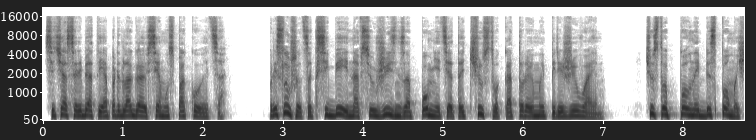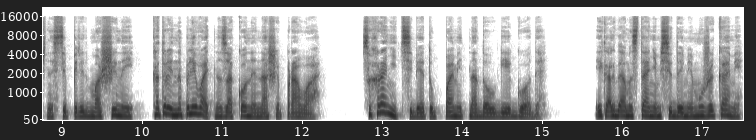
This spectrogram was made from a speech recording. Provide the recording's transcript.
Сейчас, ребята, я предлагаю всем успокоиться. Прислушаться к себе и на всю жизнь запомнить это чувство, которое мы переживаем. Чувство полной беспомощности перед машиной, которой наплевать на законы наши права. Сохранить себе эту память на долгие годы. И когда мы станем седыми мужиками,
